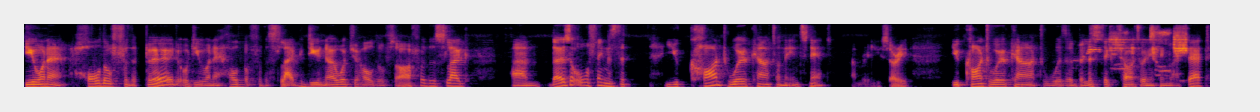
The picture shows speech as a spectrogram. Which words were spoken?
do you want to hold off for the bird, or do you want to hold off for the slug? Do you know what your hold offs are for the slug? Um, those are all things that you can't work out on the internet. I'm really sorry. You can't work out with a ballistic chart or anything like that.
